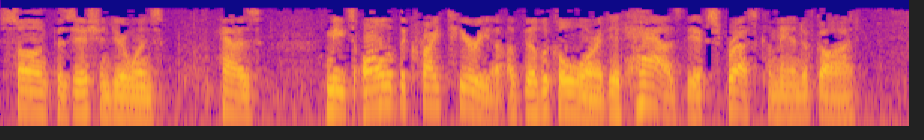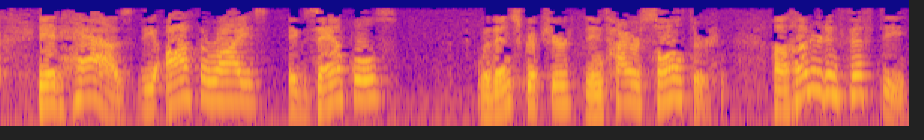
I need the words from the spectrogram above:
song position, dear ones, has meets all of the criteria of biblical warrant. It has the express command of God. It has the authorized examples within Scripture, the entire Psalter 150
